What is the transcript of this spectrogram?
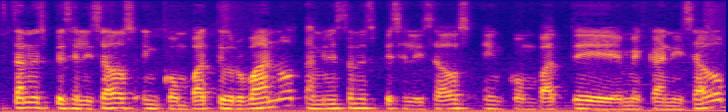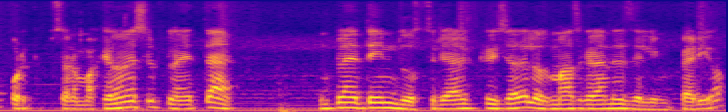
están especializados en combate urbano, también están especializados en combate mecanizado, porque pues, Armagedón es el planeta, un planeta industrial, quizá de los más grandes del imperio.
